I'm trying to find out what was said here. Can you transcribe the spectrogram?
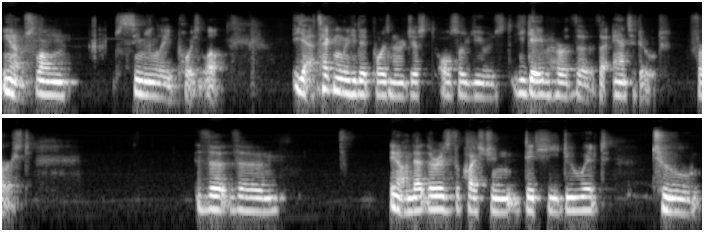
you know Sloane seemingly poisoned well yeah technically he did poison her just also used he gave her the the antidote first. The the you know and that there is the question did he do it to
